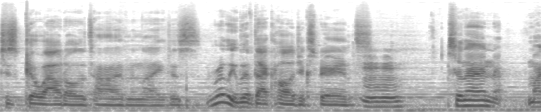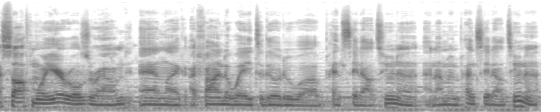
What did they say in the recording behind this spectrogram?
just go out all the time and like just really live that college experience so then my sophomore year rolls around and like I find a way to go to uh, Penn State Altoona and I'm in Penn State Altoona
